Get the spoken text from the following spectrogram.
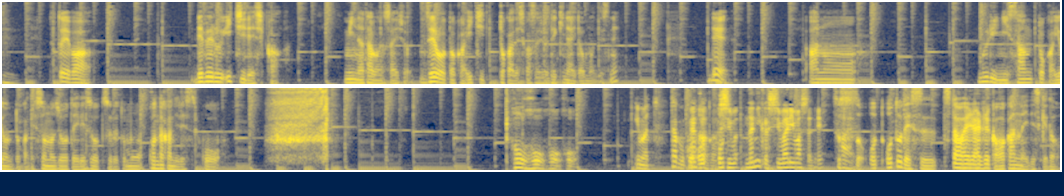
うん。例えばレベル1でしかみんな多分最初0とか1とかでしか最初できないと思うんですね。であのー無理に3とか4とかでその状態でそうとするともうこんな感じです。こほうほうほうほう。う今多分こうしま何か閉まりましたね。そうそうそう、お音です。伝えられるかわかんないですけど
